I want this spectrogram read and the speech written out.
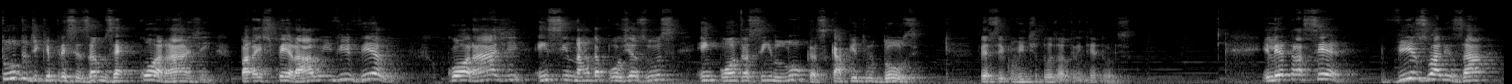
tudo de que precisamos é coragem para esperá-lo e vivê-lo. Coragem ensinada por Jesus encontra-se em Lucas, capítulo 12, versículo 22 ao 32. E letra C, visualizar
